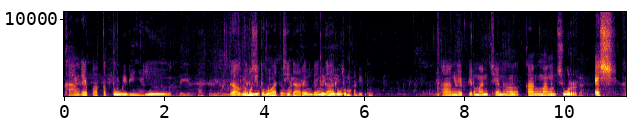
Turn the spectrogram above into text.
Kang Hepa Ketu gawir Namun itu Wan. Cidareng Deng ieu, Garut itu maka ditu. Kang E Firman Channel Kang Mansur Esh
